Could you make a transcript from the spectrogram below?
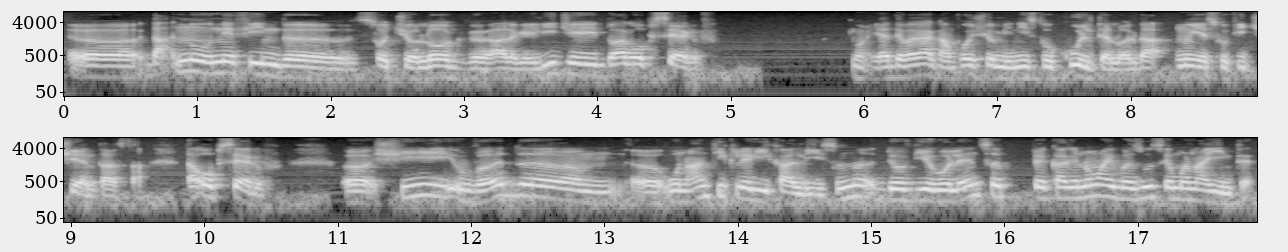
Uh, dar nu nefiind sociolog al religiei, doar observ. Bun, e adevărat că am fost și eu ministru cultelor, dar nu e suficient asta. Dar observ uh, și văd uh, uh, un anticlericalism de o virulență pe care nu mai văzusem înainte.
